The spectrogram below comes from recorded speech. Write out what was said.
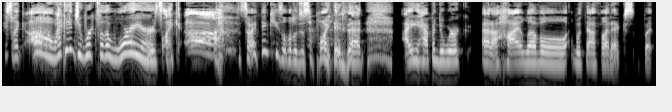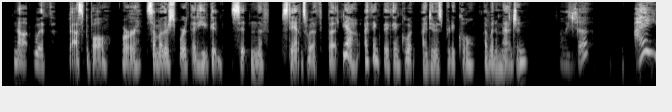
He's like, oh, why couldn't you work for the Warriors? Like, ah. So I think he's a little disappointed that I happen to work at a high level with athletics, but not with basketball or some other sport that he could sit in the stands with. But yeah, I think they think what I do is pretty cool. I would imagine. Alicia? I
